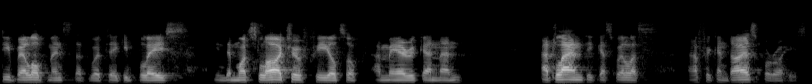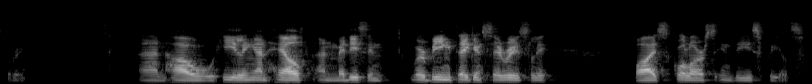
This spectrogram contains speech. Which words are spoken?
developments that were taking place in the much larger fields of American and Atlantic as well as African diaspora history, and how healing and health and medicine were being taken seriously by scholars in these fields.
